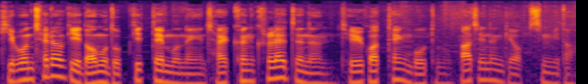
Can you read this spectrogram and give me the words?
기본 체력이 너무 높기 때문에 잘 큰 클레드는 딜과 탱 모두 빠지는 게 없습니다.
